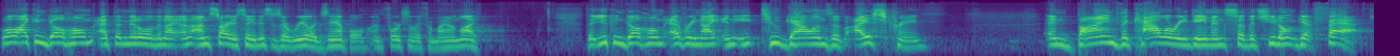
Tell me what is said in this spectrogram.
well, I can go home at the middle of the night. And I'm sorry to say this is a real example, unfortunately, from my own life. That you can go home every night and eat two gallons of ice cream and bind the calorie demons so that you don't get fat.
